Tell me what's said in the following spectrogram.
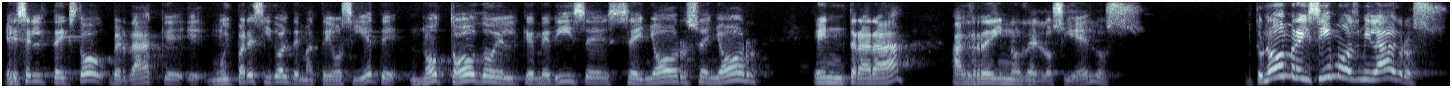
Es el texto, ¿verdad? Que eh, muy parecido al de Mateo 7. No todo el que me dice, Señor, Señor, entrará al reino de los cielos. En tu nombre hicimos milagros.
